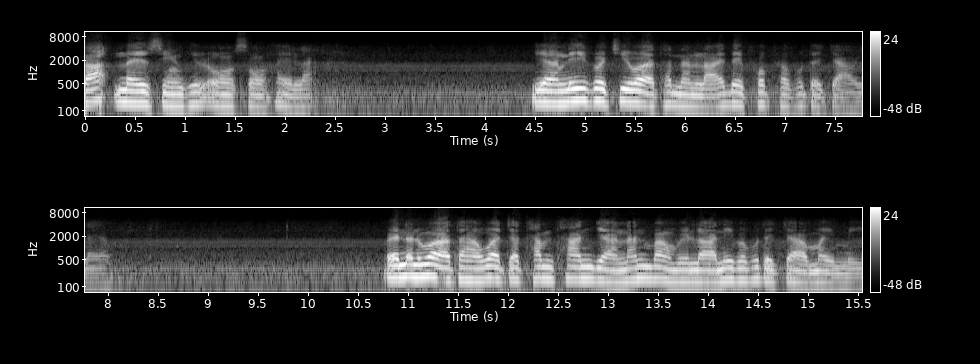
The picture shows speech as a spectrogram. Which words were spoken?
ละในสิ่งที่พระองค์ทรงให้ละ อย่างนี้ก็ชื่อว่าท่านนั้นหลายได้พบพระพุทธเจ้าแล้วเป็นนั้นว่าถ้าว่าจะทำทานอย่างนั้นบ้างเวลานี้พระพุทธเจ้าไม่มี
